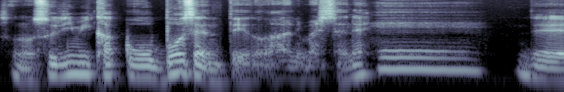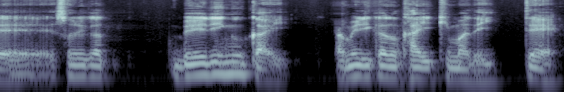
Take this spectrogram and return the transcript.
そのすり身加工母船っていうのがありましてね。で、それがベーリング海、アメリカの海域まで行って、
